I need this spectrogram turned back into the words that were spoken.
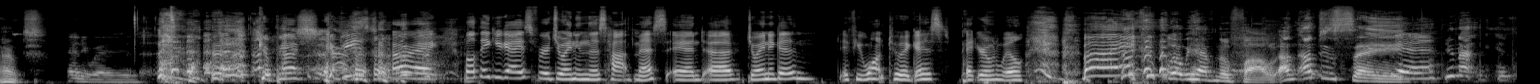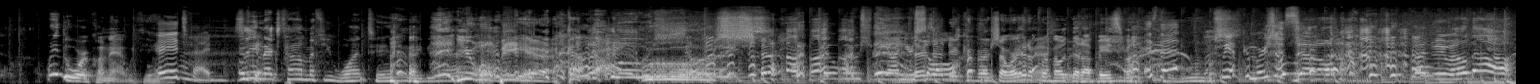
ouch. Anyways. Capiche? Capiche? All right. Well, thank you guys for joining this hot mess, and uh, join again if you want to. I guess at your own will. Bye. well, we have no follow. I'm, I'm just saying. Yeah. You're not. We need to work on that with you. it's fine. See you next time if you want to. Maybe You will be here. Go whoosh be on your There's soul. our new commercial. We're going to promote that on Facebook. Is that we have commercials? No. but we will now.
